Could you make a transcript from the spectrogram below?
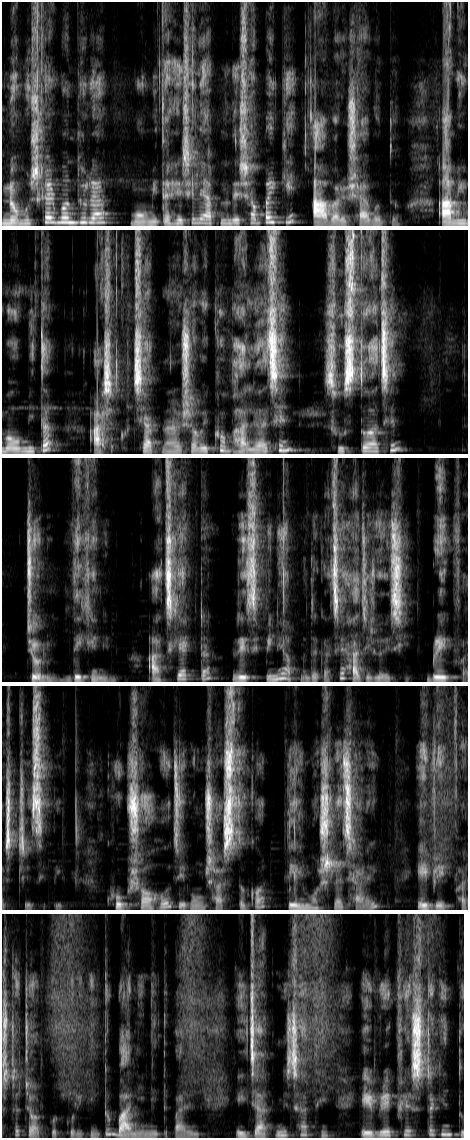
নমস্কার বন্ধুরা, মৌমিতা হেসেলে আপনাদের সবাইকে আবারও স্বাগত। আমি মৌমিতা, আশা করছি আপনারা সবাই খুব ভালো আছেন, সুস্থ আছেন। চলুন, দেখে নিন, আজকে একটা রেসিপি নিয়ে আপনাদের কাছে হাজির হয়েছি ব্রেকফাস্ট রেসিপি খুব সহজ এবং স্বাস্থ্যকর তেল মশলা ছাড়াই। এই ব্রেকফাস্টটা চটপট করে কিন্তু বানিয়ে নিতে পারেন। এই চাটনির সাথে এই ব্রেকফাস্টটা কিন্তু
